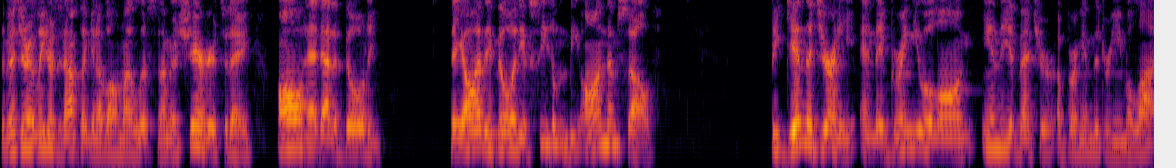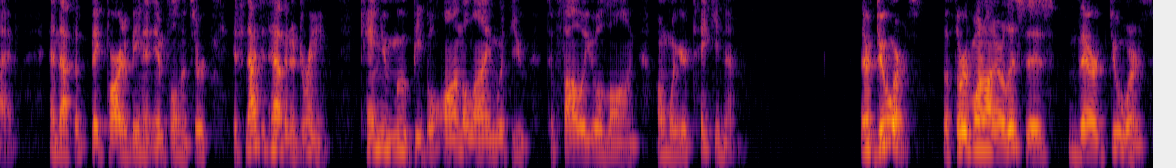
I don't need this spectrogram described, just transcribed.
The visionary leaders that I'm thinking of on my list and I'm going to share here today all had that ability. They all have the ability to see something beyond themselves, begin the journey, and they bring you along in the adventure of bringing the dream alive. And that's a big part of being an influencer. It's not just having a dream. Can you move people on the line with you to follow you along on where you're taking them? They're doers. The third one on our list is they're doers.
